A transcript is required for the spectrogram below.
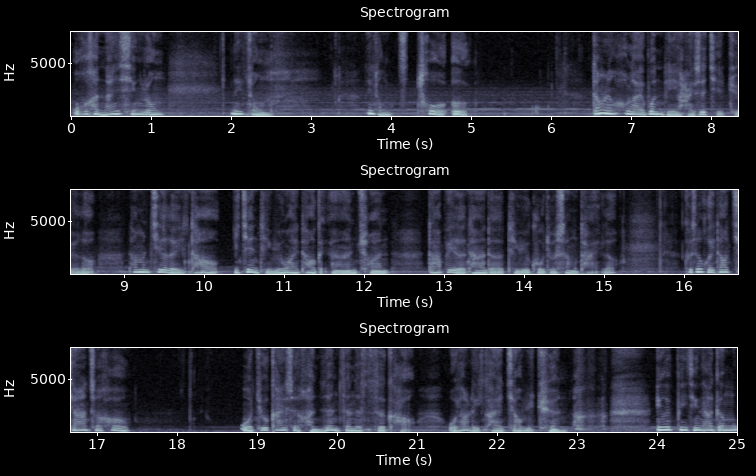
我很难形容那种 那种错愕。当然后来问题还是解决了，他们借了一套一件体育外套给安安穿，搭配了他的体育裤就上台了。可是回到家之后，我就开始很认真的思考，我要离开教育圈，因为毕竟他跟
